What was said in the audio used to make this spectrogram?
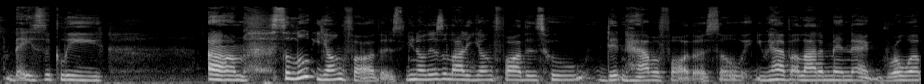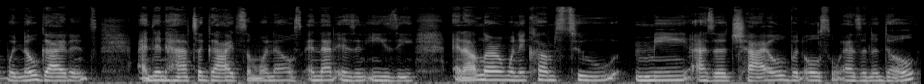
basically um, salute young fathers. You know, there's a lot of young fathers who didn't have a father. So you have a lot of men that grow up with no guidance and then have to guide someone else. And that isn't easy. And I learned when it comes to me as a child, but also as an adult,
